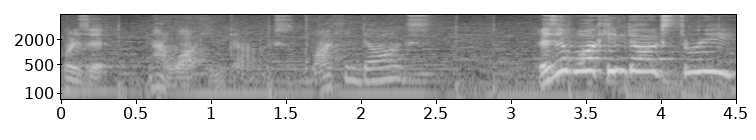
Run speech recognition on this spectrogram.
what is it? Not Walking Dogs. Walking Dogs? Is it Walking Dogs 3?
